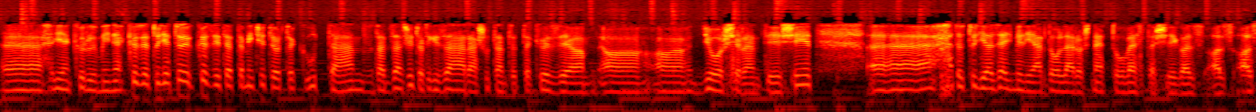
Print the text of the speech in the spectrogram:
E, Ilyen körülmények között. Ugye tő- közzétettem így csütörtök után, tehát csütörtöki zárás után tette közzé a, a, a gyors jelentését. Hát ott ugye az 1 milliárd dolláros nettó veszteség az, az, az,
